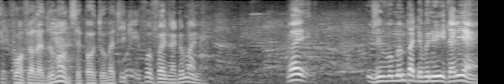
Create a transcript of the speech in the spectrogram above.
Il faut en faire la demande, c'est pas automatique. Il faut faire la demande. Oui, je ne veux même pas devenir italien.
